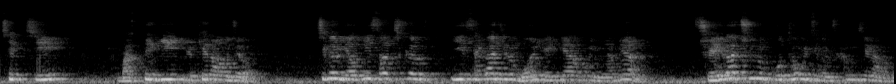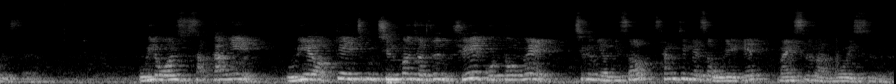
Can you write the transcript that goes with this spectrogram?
채찍, 막대기 이렇게 나오죠. 지금 여기서 지금 이 세 가지는 뭘 얘기하고 있냐면 죄가 주는 고통을 지금 상징하고 있어요. 우리 원수 사탄이 우리의 어깨에 지금 짊어져준 죄의 고통을 지금 여기서 상징해서 우리에게 말씀하고 있습니다.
